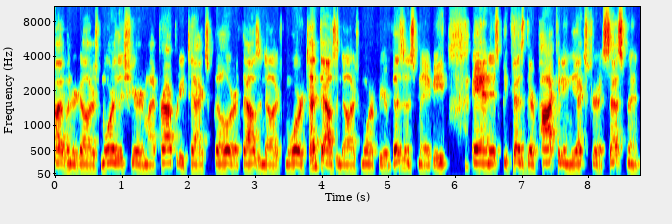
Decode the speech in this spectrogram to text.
$500 more this year in my property tax bill or $1,000 more or 10 $10,000 more for your business maybe. And it's because they're pocketing the extra assessment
